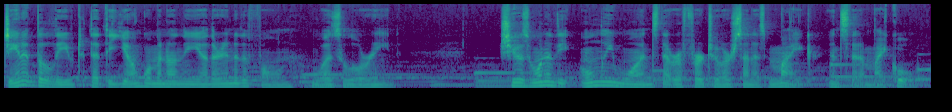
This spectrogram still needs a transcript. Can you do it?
Janet believed that the young woman on the other end of the phone was Laureen. She was one of the only ones that referred to her son as Mike instead of Michael.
